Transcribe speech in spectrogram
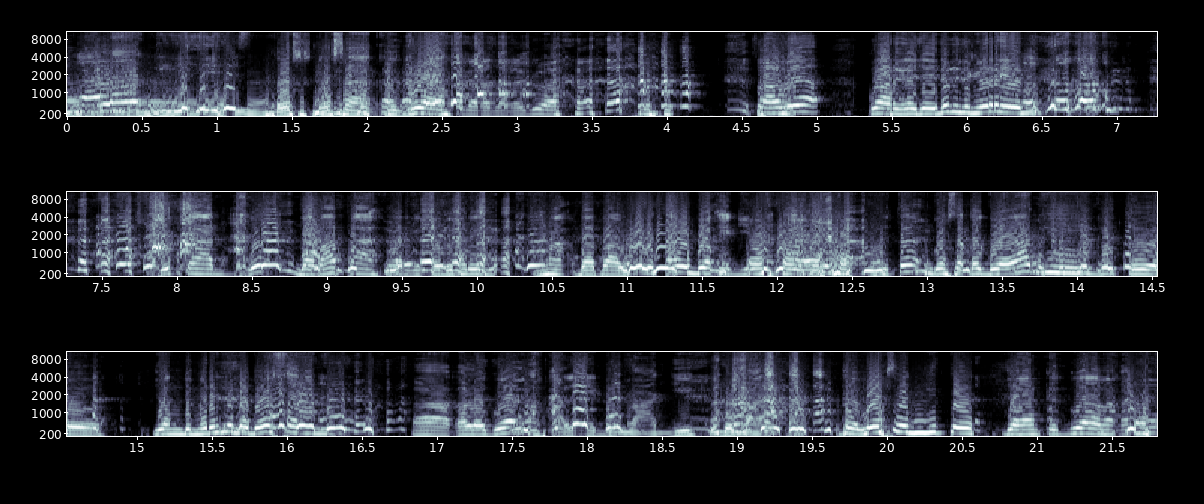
Nggak logis. Terus dosa ke gue. Gak sama gua. Soalnya keluarga Jaidon dengerin. Bukan, gue gak apa-apa keluarga gue dengerin. Mak bapak gue tahu gue kayak gitu Itu gak usah ke gue lagi gitu Yang dengerin udah bosan. Nah kalau gue ah paling hidung lagi Hidung lagi Udah bosan gitu. Jangan ke gue makanya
